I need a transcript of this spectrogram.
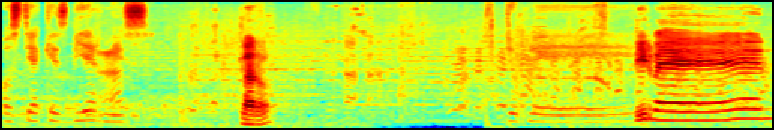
Hostia, que es viernes. claro. Yo play... Sirven.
